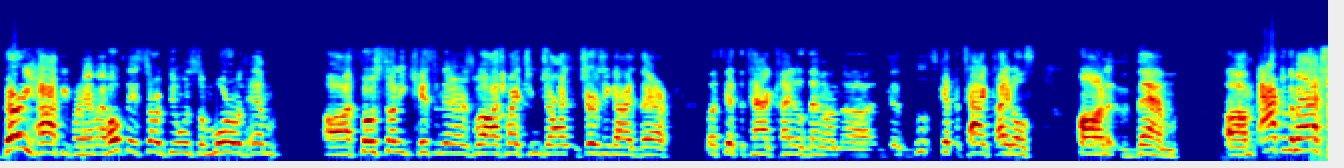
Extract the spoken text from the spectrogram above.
Very happy for him. I hope they start doing some more with him. Uh, throw Sonny Kiss in there as well. That's my two Jersey guys there. Let's get the tag titles then on. Uh, let's get the tag titles on them. Um, after the match,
